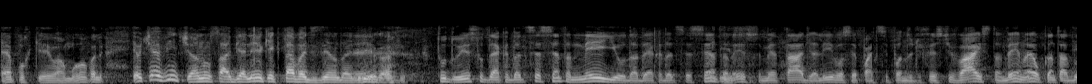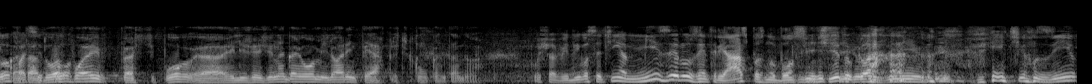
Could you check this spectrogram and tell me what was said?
É porque o amor valeu. Eu tinha 20 anos, não sabia nem o que estava dizendo ali. É. Tudo isso década de 60, meio da década de 60, não é isso? Metade ali, você participando de festivais também, não é? O cantador, O cantador participou. foi, participou, a Elis Regina ganhou o melhor intérprete com o cantador. Puxa vida, e você tinha míseros, entre aspas, no bom sentido, claro. 21zinho.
